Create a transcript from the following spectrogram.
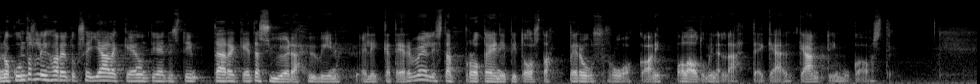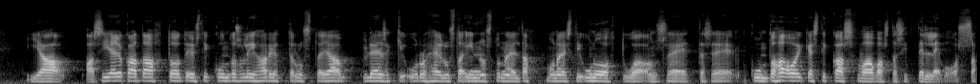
No kuntosaliharjoituksen jälkeen on tietysti tärkeää syödä hyvin, eli terveellistä proteiinipitoista perusruokaa, niin palautuminen lähtee käyntiin mukavasti. Ja asia, joka tahtoo tietysti kuntosaliharjoittelusta ja yleensäkin urheilusta innostuneilta monesti unohtua, on se, että se kuntohan oikeasti kasvaa vasta sitten levossa.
